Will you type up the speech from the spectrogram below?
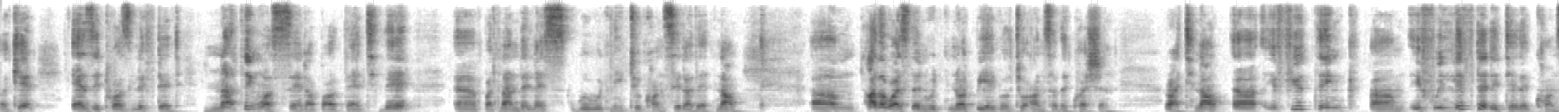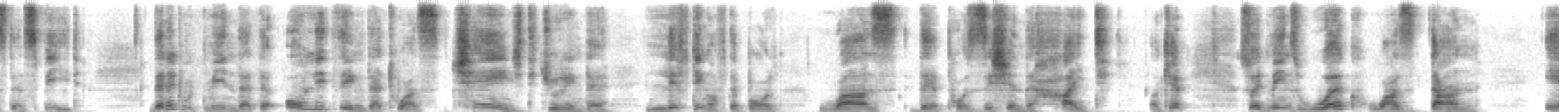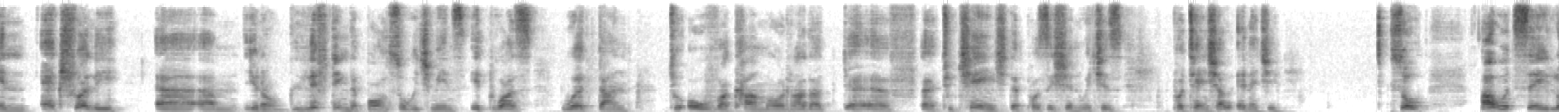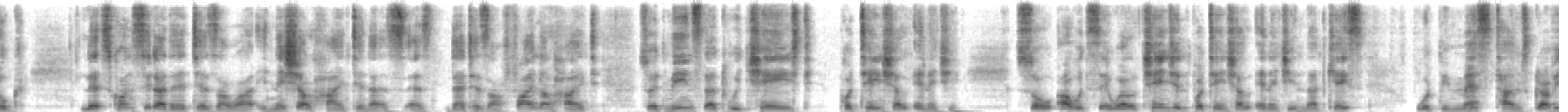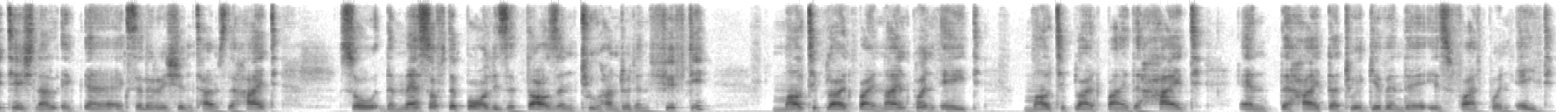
okay, as it was lifted. Nothing was said about that there. Uh, but nonetheless, we would need to consider that. Now, um, otherwise, then we'd not be able to answer the question. Right, now, uh, if you think um, if we lifted it at a constant speed, then it would mean that the only thing that was changed during the lifting of the ball was the position, the height. Okay, so it means work was done in actually uh, um, you know, lifting the ball, so which means it was work done to overcome or rather uh, uh, uh, to change the position, which is potential energy. So I would say, look, let's consider that as our initial height and as, as that as our final height. So it means that we changed potential energy. So I would say, well, change in potential energy in that case would be mass times gravitational uh, acceleration times the height. So the mass of the ball is 1250 multiplied by 9.8 multiplied by the height and the height that we're given there is 5.8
